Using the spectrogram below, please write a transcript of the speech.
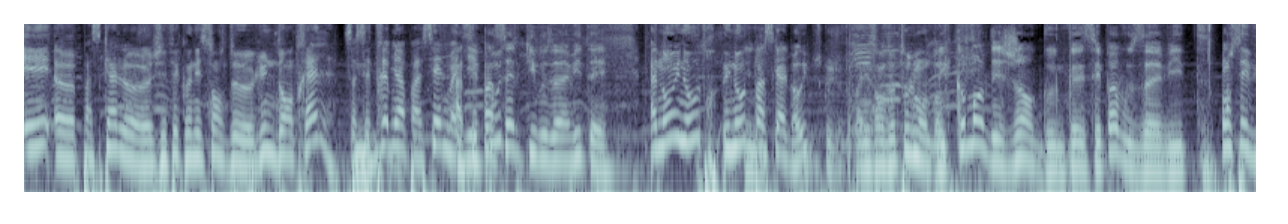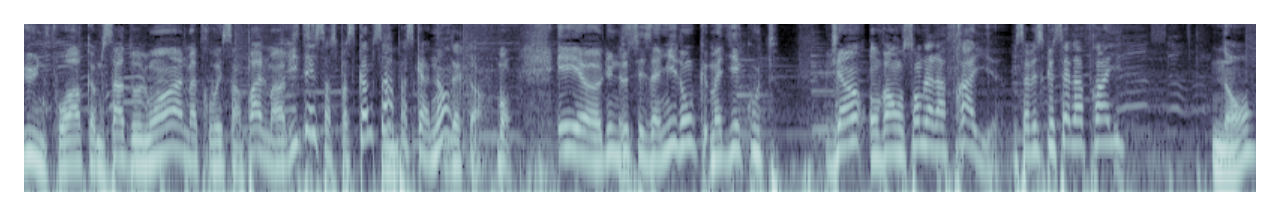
Et euh, Pascal, euh, j'ai fait connaissance de l'une d'entre elles. Ça s'est très bien passé. Elle m'a Ah, dit c'est pas celle qui vous a invité Ah non, une autre, une autre Pascal. Bah oui, parce que je fais connaissance de tout le monde. Mais donc. comment des gens que vous ne connaissez pas vous invitent? On s'est vu une fois, comme ça, de loin. Elle m'a trouvé sympa, elle m'a invité. Ça se passe comme ça, Pascal, non? D'accord. Bon. Et euh, l'une de ses amies, donc, m'a dit écoute, viens, on va ensemble à la Fraille. Vous savez ce que c'est la Fraille? Non.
